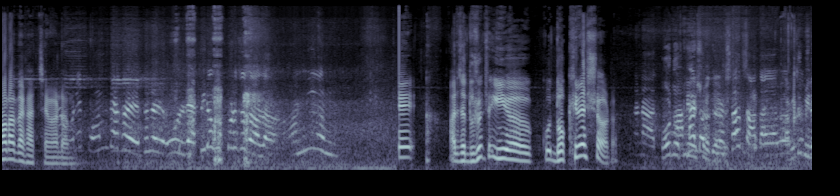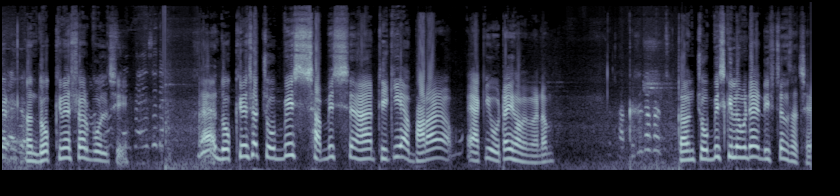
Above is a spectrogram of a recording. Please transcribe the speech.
ভাড়া দেখাচ্ছে ম্যাডাম কম দেখায় তাহলে ও র্যাপিডো বুক করেছে দাদা। আমি আচ্ছা দুশো ই, দক্ষিণেশ্বর? না, না, ও দক্ষিণেশ্বর আমার যাবে। দক্ষিণেশ্বর, দাদা যাবে আমি তো বিরাটই আহ, দক্ষিণেশ্বর বলছি। হ্যাঁ দক্ষিণেশ্বর চব্বিশ ছাব্বিশ হ্যাঁ ঠিকই ভাড়া একই ওটাই হবে ম্যাডাম। কারণ চব্বিশ কিলোমিটার ডিস্টেন্স আছে।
